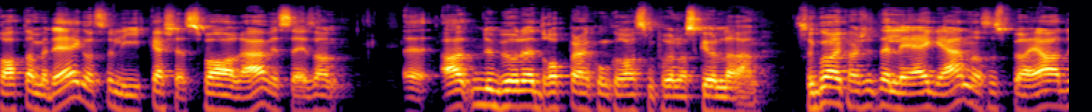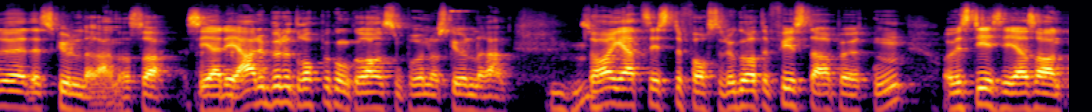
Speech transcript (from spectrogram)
prater med deg, og så liker jeg ikke svaret Hvis jeg er sånn eh, Du burde droppe den konkurransen pga. skulderen. Så går jeg kanskje til legen og så spør ja, du, det er skulderen. Og så sier de ja, du burde droppe konkurransen pga. skulderen. Så har jeg et siste forsøk. Da går til fysioterapeuten, og hvis de sier sånn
